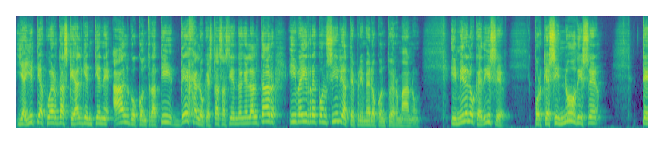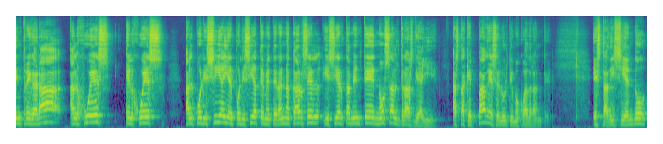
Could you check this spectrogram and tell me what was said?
y allí te acuerdas que alguien tiene algo contra ti, deja lo que estás haciendo en el altar y ve y reconcíliate primero con tu hermano. Y mire lo que dice, porque si no, dice, te entregará al juez, el juez al policía y el policía te meterá en la cárcel y ciertamente no saldrás de allí hasta que pagues el último cuadrante. Está diciendo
